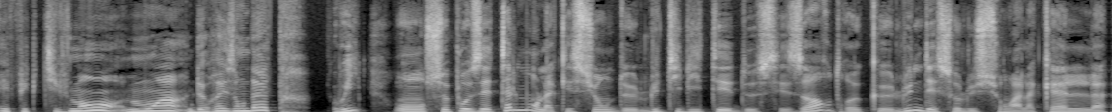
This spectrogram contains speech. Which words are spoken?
effectivement moins de raison d'être. Oui, on se posait tellement la question de l'utilité de ces ordres que l'une des solutions à laquelle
